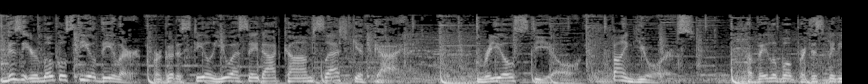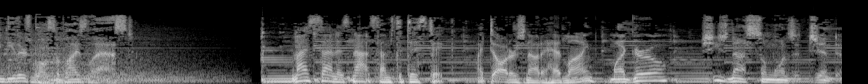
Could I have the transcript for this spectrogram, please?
Visit your local STIHL dealer or go to stihlusa.com slash gift guide. Real STIHL. Find yours. Available at participating dealers while supplies last. My son is not some statistic. My daughter's not a headline. My girl, she's not someone's agenda.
